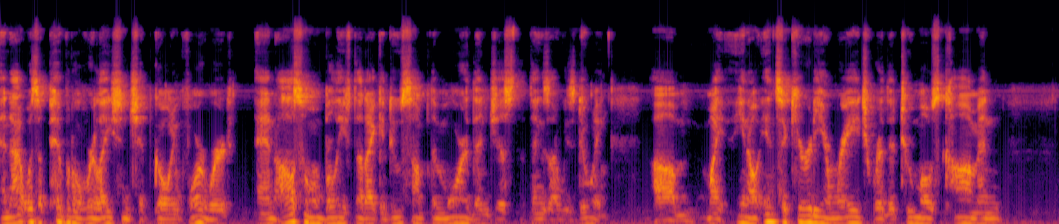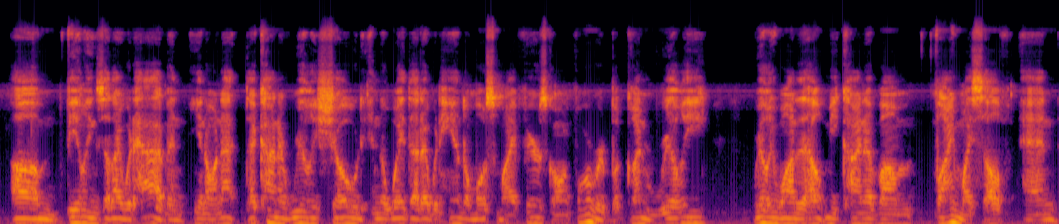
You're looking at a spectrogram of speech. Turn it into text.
and that was a pivotal relationship going forward, and also a belief that I could do something more than just the things I was doing. Um, my you know insecurity and rage were the two most common um, feelings that I would have. And, you know, and that, that kind of really showed in the way that I would handle most of my affairs going forward. But Glenn really, really wanted to help me kind of um, find myself and,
